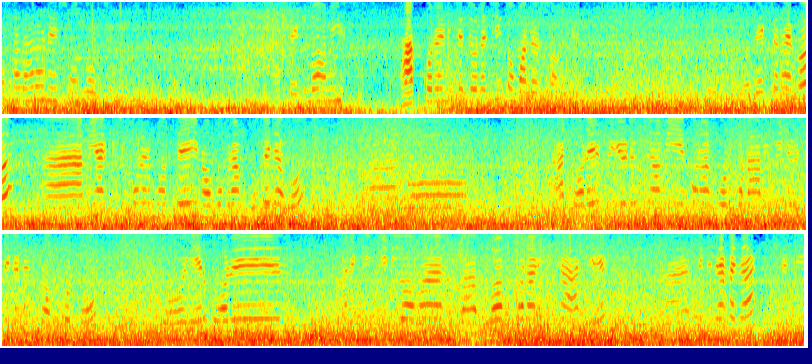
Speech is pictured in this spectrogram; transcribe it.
অসাধারণ এই সৌন্দর্য। আর সেগুলো আমি ভাগ করে নিতে চলেছি তোমাদের সঙ্গে। তো দেখতে থাকো আমি আর কিছুক্ষণের মধ্যেই নবগ্রাম ঢুকে যাব। তো তারপরের ভিডিওটুকু আমি এখন আর করব না, আমি ভিডিওর সেখানে স্টপ করব। তো এরপরের আরেকটি ভিডিও আমার ব্লগ করার ইচ্ছা আছে। সেটি দেখা যাক, সেটি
